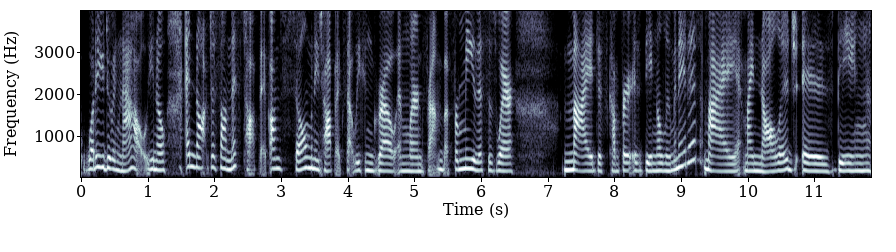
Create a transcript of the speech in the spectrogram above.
What are you doing now? You know, and not just on this topic, on so many topics that we can grow and learn from. But for me, this is where my discomfort is being illuminated. My my knowledge is being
